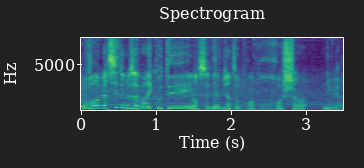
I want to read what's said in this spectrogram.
On vous remercie de nous avoir écoutés et on se dit à bientôt pour un prochain numéro.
